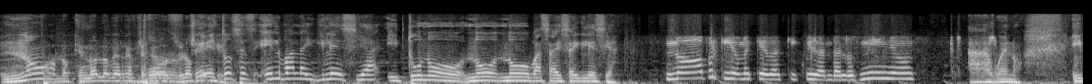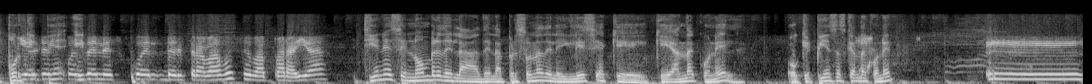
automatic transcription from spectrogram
No, Por lo que no lo ve reflejado en por su lo que entonces él va a la iglesia y tú no no no vas a esa iglesia. No, porque yo me quedo aquí cuidando a los niños Ah, bueno. ¿Y por y qué él pi- después y- del trabajo se va para allá. Tienes el nombre de la de la persona de la iglesia que que anda con él o que piensas que anda con él? Mm,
